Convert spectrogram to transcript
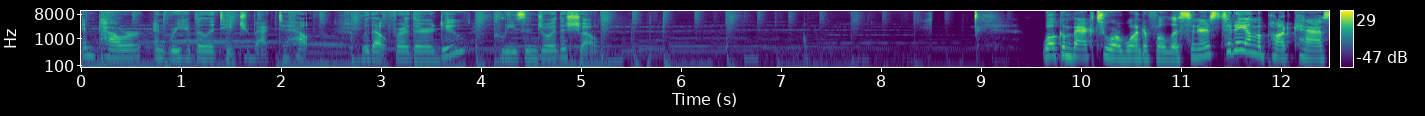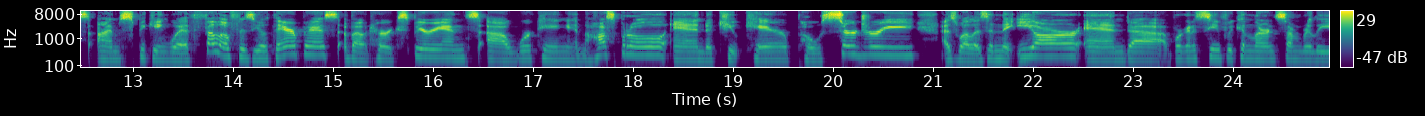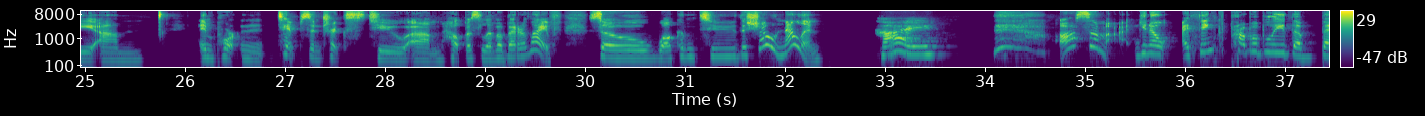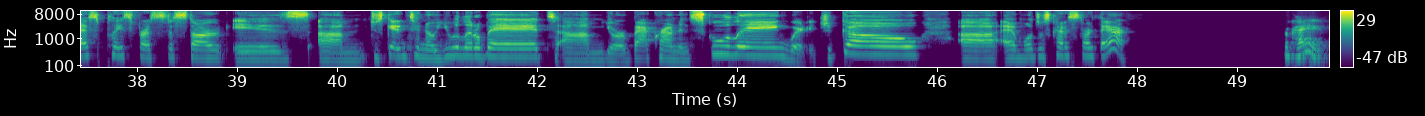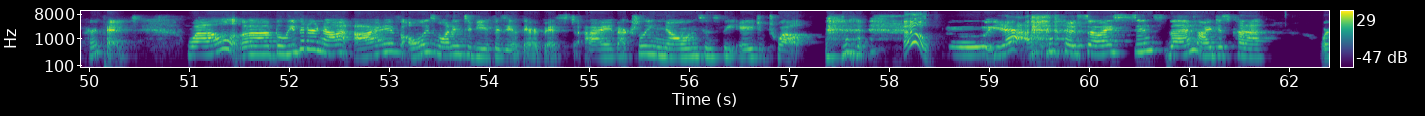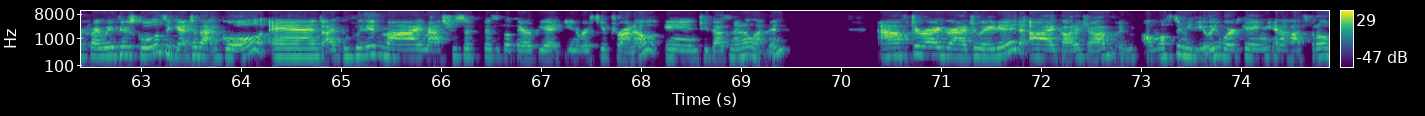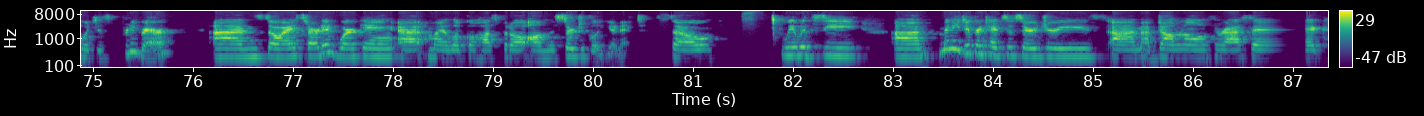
empower, and rehabilitate you back to health. Without further ado, please enjoy the show. Welcome back to our wonderful listeners. Today on the podcast, I'm speaking with fellow physiotherapist about her experience uh, working in the hospital and acute care post surgery, as well as in the ER. And uh, we're going to see if we can learn some really um, important tips and tricks to um, help us live a better life. So, welcome to the show, Nellen. Hi. Awesome. You know, I think probably the best place for us to start is um, just getting to know you a little bit, um, your background in schooling, where did you go, uh, and we'll just kind of start there. Okay, perfect. Well, uh, believe it or not, I've always wanted to be a physiotherapist. I've actually known since the age of 12. oh. So, yeah. so I since then I just kind of worked my way through school to get to that goal, and I completed my Master's of Physical Therapy at University of Toronto in 2011. After I graduated, I got a job almost immediately working in a hospital, which is pretty rare. Um, so I started working at my local hospital on the surgical unit. So we would see um, many different types of surgeries, um, abdominal, thoracic,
